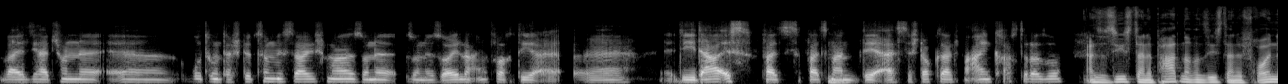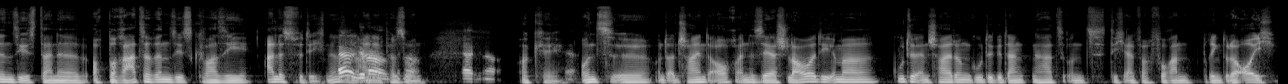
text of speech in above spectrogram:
weil sie halt schon eine äh, gute Unterstützung ist, sage ich mal, so eine so eine Säule einfach, die äh, äh, die da ist, falls falls man der erste Stock, sag ich mal, einkracht oder so. Also sie ist deine Partnerin, sie ist deine Freundin, sie ist deine auch Beraterin, sie ist quasi alles für dich, ne? Ja, so genau, Person. Ja, genau. Okay. Und, äh, und anscheinend auch eine sehr schlaue, die immer gute Entscheidungen, gute Gedanken hat und dich einfach voranbringt oder euch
